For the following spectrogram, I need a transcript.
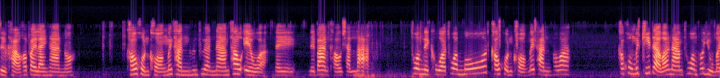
สื่อข่าวเข้าไปรายงานเนาะเขาขนของไม่ทันเพื่อนๆ น้ำเท่าเอวอะในในบ้านเขาชั้นล่าง ท่วมในครัวท่วมหมดเขาขนของไม่ทัน เพราะว่าเขาคงไม่คิดอะว่าน้ำท่วมเพราะอยู่มา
